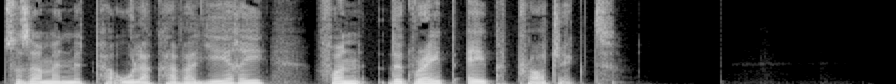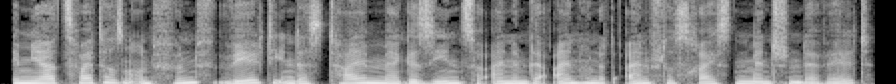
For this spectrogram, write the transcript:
zusammen mit Paola Cavalieri, von The Grape Ape Project. Im Jahr 2005 wählte ihn das Time Magazine zu einem der 100 einflussreichsten Menschen der Welt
